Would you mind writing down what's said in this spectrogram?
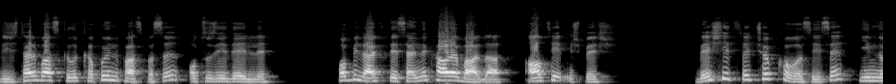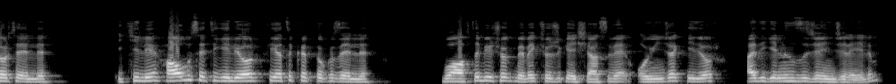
Dijital baskılı kapı önü paspası 37.50. Hobby Life desenli kahve bardağı 6.75. 5 litre çöp kovası ise 24.50. İkili havlu seti geliyor fiyatı 49.50. Bu hafta birçok bebek çocuk eşyası ve oyuncak geliyor. Hadi gelin hızlıca inceleyelim.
